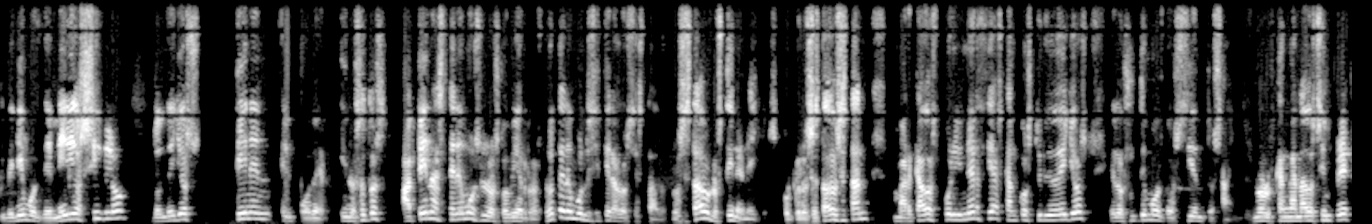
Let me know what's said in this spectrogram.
y venimos de medio siglo donde ellos tienen el poder y nosotros apenas tenemos los gobiernos, no tenemos ni siquiera los estados, los estados los tienen ellos, porque los estados están marcados por inercias que han construido ellos en los últimos 200 años, ¿no? los que han ganado siempre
